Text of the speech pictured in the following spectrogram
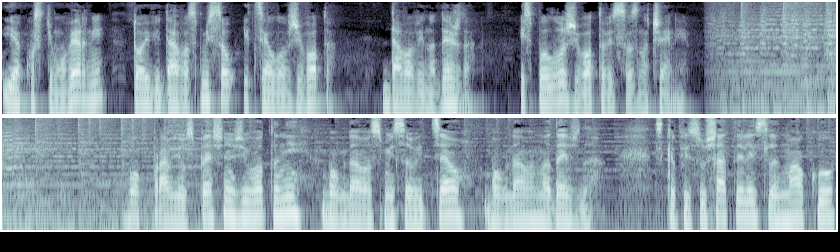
И ако сте му верни, той ви дава смисъл и цел в живота. Дава ви надежда. Изпълва живота ви със значение. Бог прави успешен живота ни, Бог дава смисъл и цел, Бог дава надежда. Скъпи слушатели, след малко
